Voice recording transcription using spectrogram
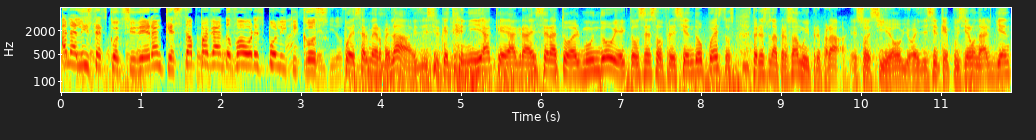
analistas consideran que está pagando favores políticos. Puede ser mermelada, es decir, que tenía que agradecer a todo el mundo y entonces ofreciendo puestos. Pero es una persona muy preparada, eso sí, obvio. Es decir, que pusieron a alguien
